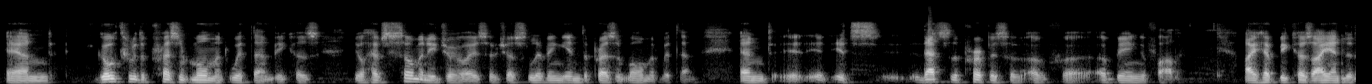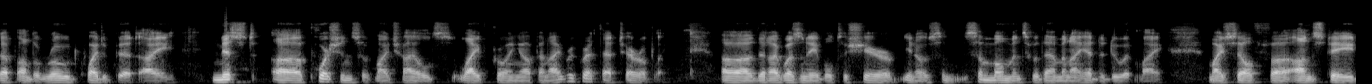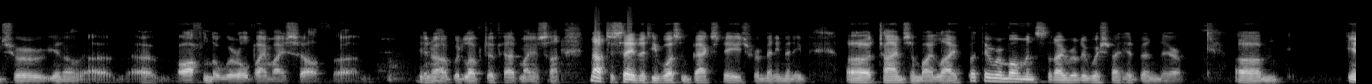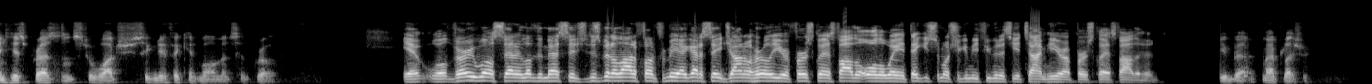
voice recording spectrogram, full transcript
And go through the present moment with them because you'll have so many joys of just living in the present moment with them. And it, it, it's that's the purpose of, of, uh, of being a father. I have, because I ended up on the road quite a bit, I missed uh, portions of my child's life growing up, and I regret that terribly. Uh, that I wasn't able to share, you know, some some moments with them, and I had to do it my myself uh, on stage or you know uh, uh, off in the world by myself. Uh, you know, I would love to have had my son. Not to say that he wasn't backstage for many, many times in my life, but there were moments that I really wish I had been there um, in his presence to watch significant moments of growth. Yeah, well, very well said. I love the message. This has been a lot of fun for me. I got to say, John O'Hurley, you're a first class father all the way. And thank you so much for giving me a few minutes of your time here on First Class Fatherhood. You bet. My pleasure.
